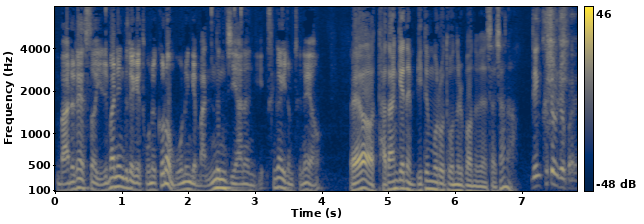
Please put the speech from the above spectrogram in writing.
말을 해서 일반인들에게 돈을 끌어모으는 게 맞는지 하는 생각이 좀 드네요. 왜요? 다단계는 믿음으로 돈을 버는 회사잖아. 링크 좀 줘봐요.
